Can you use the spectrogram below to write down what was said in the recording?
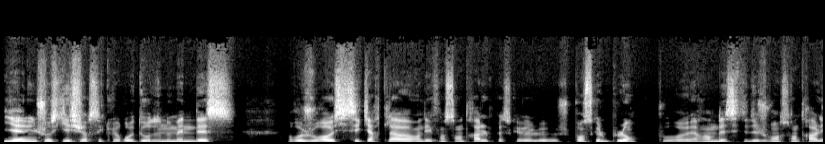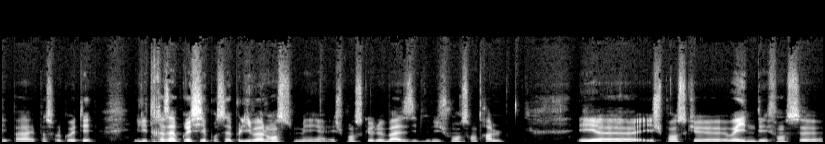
Il y a une chose qui est sûre, c'est que le retour de Mendes rejouera aussi ces cartes-là en défense centrale parce que le, je pense que le plan pour euh, Hernandez c'était de jouer en centrale et pas, pas sur le côté. Il est très apprécié pour sa polyvalence, mais euh, je pense que le base il devait jouer en centrale. Et, euh, et je pense que ouais, une défense euh,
